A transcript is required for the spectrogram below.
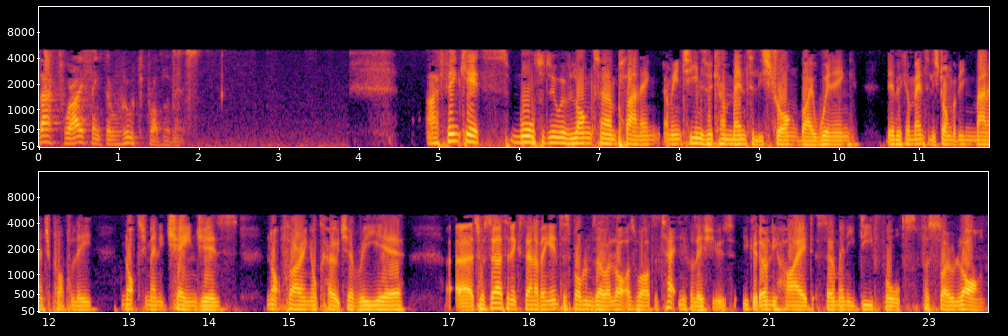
that's where I think the root problem is. I think it's more to do with long-term planning. I mean, teams become mentally strong by winning. They become mentally strong by being managed properly. Not too many changes. Not firing your coach every year. Uh, to a certain extent, I think Inter's problems owe a lot as well to technical issues. You could only hide so many defaults for so long.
